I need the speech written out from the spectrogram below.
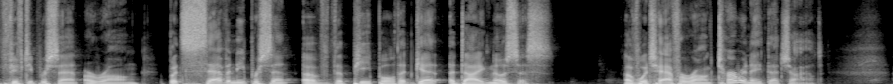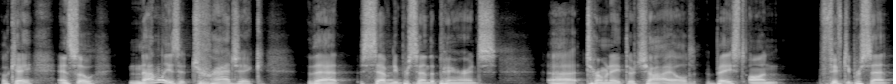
fifty percent are wrong but 70% of the people that get a diagnosis, of which half are wrong, terminate that child. Okay. And so not only is it tragic that 70% of the parents uh, terminate their child based on 50%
